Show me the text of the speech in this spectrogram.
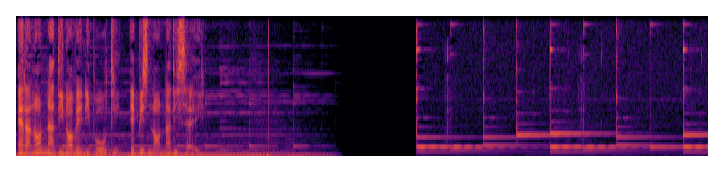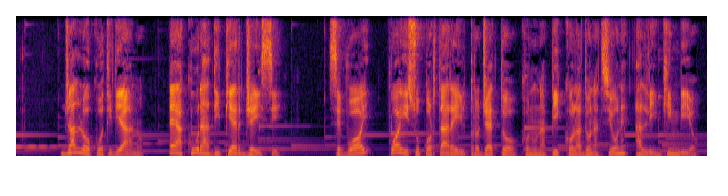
era nonna di nove nipoti e bisnonna di sei. Giallo Quotidiano è a cura di Pierre Jacy. Se vuoi, puoi supportare il progetto con una piccola donazione al link in bio.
